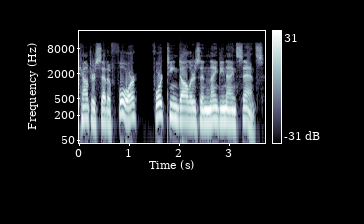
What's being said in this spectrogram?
counter set of 4, $14.99.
